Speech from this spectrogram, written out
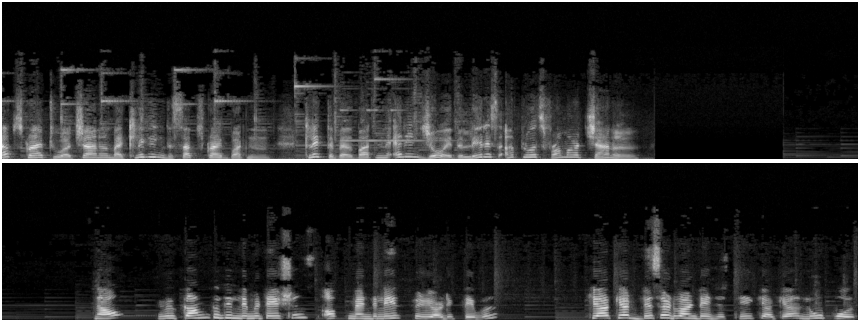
Subscribe to our channel by clicking the subscribe button. Click the bell button and enjoy the latest uploads from our channel. Now we will come to the limitations of Mendeleev's periodic table. क्या क्या डिसएडवांटेजेस थी क्या क्या लूप होल्स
